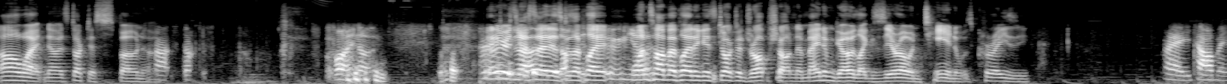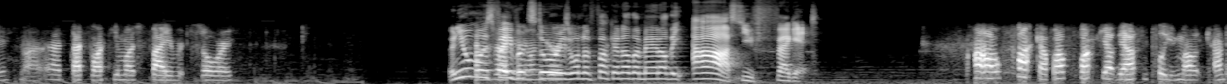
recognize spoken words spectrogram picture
Oh, wait, no, it's Dr. Spono. No, it's Dr. Spono. The only reason I say this is because I played, Spoonyo. one time I played against Dr. Dropshot and it made him go like 0 and 10. It was crazy. Hey, you told me. No, that, that's like your most favourite story. And your most favourite story is one to fuck another man up the ass, you faggot. Oh, fuck up. I'll fuck you up the ass and pull your mullet, cunt.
